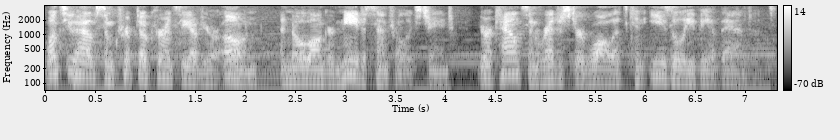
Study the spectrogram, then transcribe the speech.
Once you have some cryptocurrency of your own and no longer need a central exchange, your accounts and registered wallets can easily be abandoned.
